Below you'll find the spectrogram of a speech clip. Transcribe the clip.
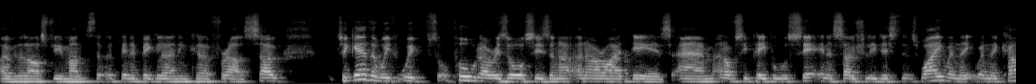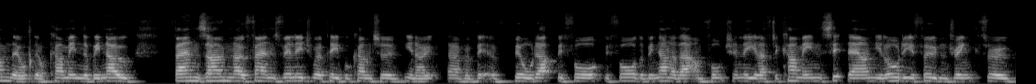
over the last few months that have been a big learning curve for us. So together we've we've sort of pulled our resources and our, and our ideas um, and obviously people will sit in a socially distanced way when they when they come they'll, they'll come in there'll be no fan zone, no fans village where people come to, you know, have a bit of build up before before. There'll be none of that, unfortunately. You'll have to come in, sit down, you'll order your food and drink through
